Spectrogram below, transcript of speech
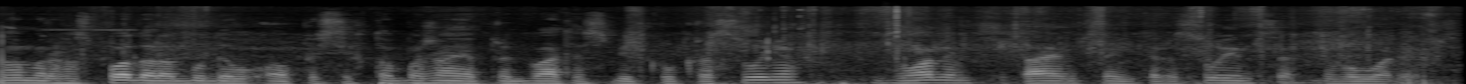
номер господара буде в описі. Хто бажає придбати собі таку красуню, дзвонимо, питаємося, інтересуємося, договорюємося.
